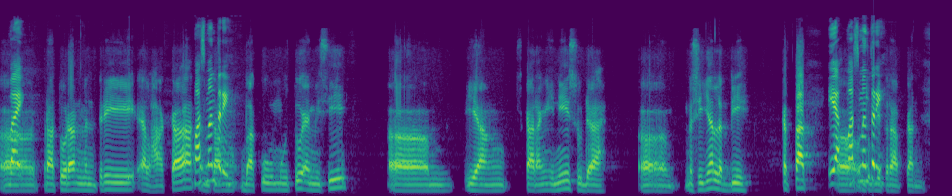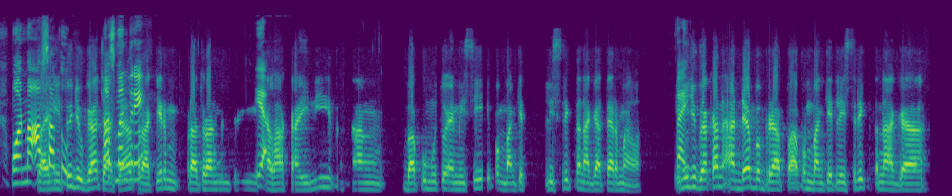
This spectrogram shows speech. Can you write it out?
uh, peraturan Menteri LHK Mas tentang Menteri. baku mutu emisi um, yang sekarang ini sudah uh, mestinya lebih ketat ya, uh, Mas untuk Menteri. diterapkan. Mohon maaf Selain satu. itu juga Mas Caca, Menteri. terakhir peraturan Menteri ya. LHK ini tentang baku mutu emisi pembangkit listrik tenaga termal. Baik. Ini juga kan ada beberapa pembangkit listrik tenaga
